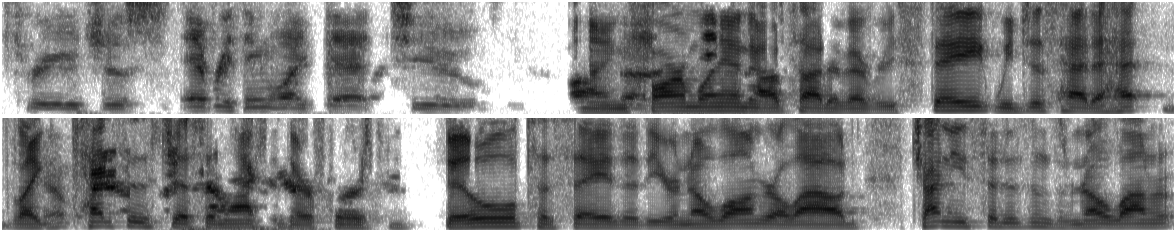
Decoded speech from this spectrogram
through just everything like that to buying Uh, farmland outside of every state. We just had a he- like Yep. Texas just enacted their first bill to say that you're no longer allowed Chinese citizens are no longer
